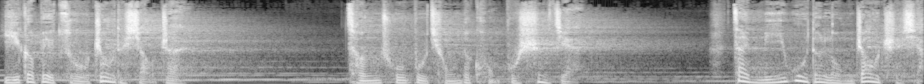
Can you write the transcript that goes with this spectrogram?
一个被诅咒的小镇，层出不穷的恐怖事件，在迷雾的笼罩之下，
